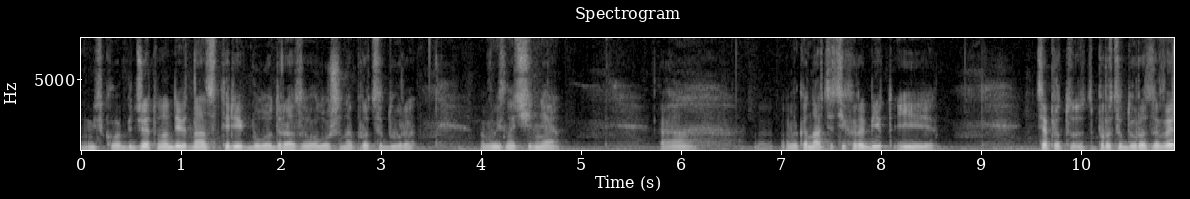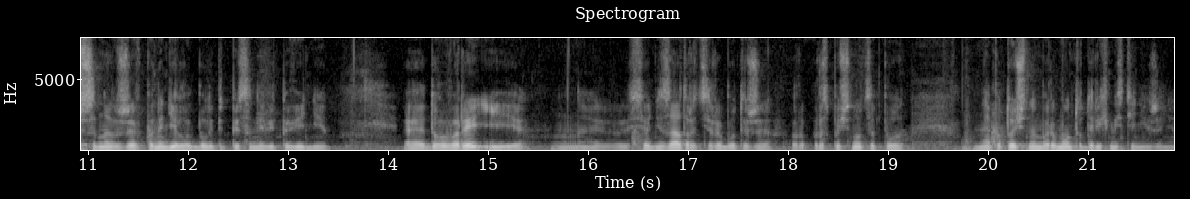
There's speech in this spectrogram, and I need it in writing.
міського бюджету на 2019 рік було одразу оголошена процедура визначення е, виконавця цих робіт. І Ця процедура завершена. Вже в понеділок були підписані відповідні е, договори, і е, сьогодні-завтра ці роботи вже розпочнуться по е, поточному ремонту доріг в місті Ніжиня.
